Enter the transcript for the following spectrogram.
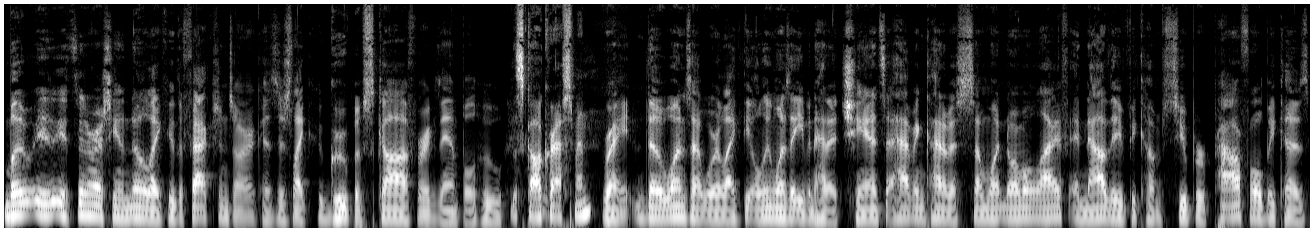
But it, it's interesting to know like who the factions are because there's like a group of Skaa, for example, who The Skull craftsmen, right the ones that were like the only ones that even had a chance at having kind of a somewhat normal life, and now they've become super powerful because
